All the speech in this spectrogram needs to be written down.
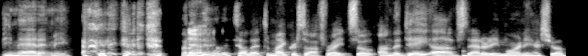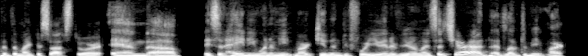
be mad at me. but yeah. I didn't want to tell that to Microsoft, right? So on the day of Saturday morning, I show up at the Microsoft store and uh, they said, Hey, do you want to meet Mark Cuban before you interview him? I said, Sure, I'd, I'd love to meet Mark.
